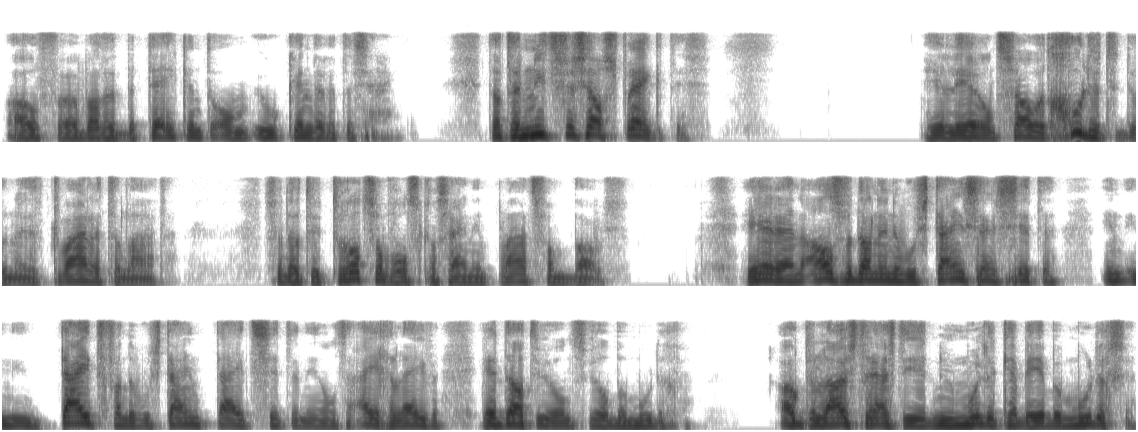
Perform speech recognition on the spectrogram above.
over wat het betekent om uw kinderen te zijn? Dat er niets vanzelfsprekend is. Heer, leer ons zo het goede te doen en het kwade te laten. Zodat u trots op ons kan zijn in plaats van boos. Heer, en als we dan in de woestijn zijn zitten, in, in die tijd van de woestijntijd zitten in ons eigen leven, Heer, dat u ons wil bemoedigen. Ook de luisteraars die het nu moeilijk hebben, Heer, bemoedig ze.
